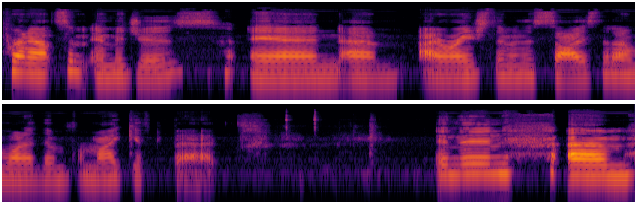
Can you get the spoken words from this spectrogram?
print out some images and um, I arranged them in the size that I wanted them for my gift bag. And then um,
